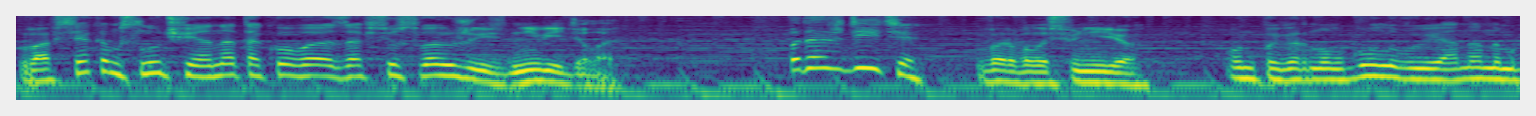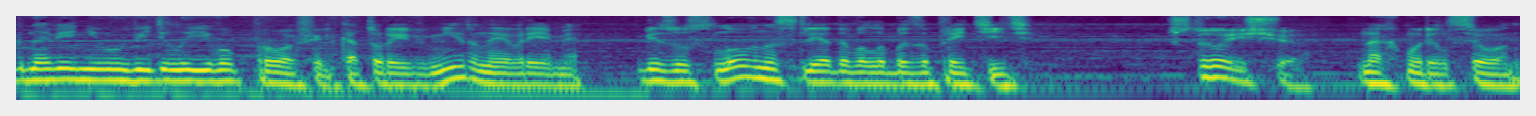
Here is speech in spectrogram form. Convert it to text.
Во всяком случае, она такого за всю свою жизнь не видела. «Подождите!» – вырвалось у нее. Он повернул голову, и она на мгновение увидела его профиль, который в мирное время, безусловно, следовало бы запретить. «Что еще?» – нахмурился он.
